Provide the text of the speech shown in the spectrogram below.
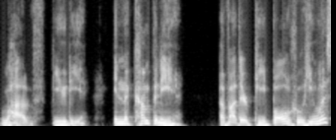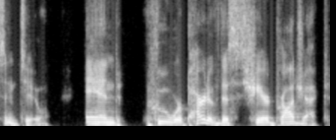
love, beauty in the company of other people who he listened to and who were part of this shared project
